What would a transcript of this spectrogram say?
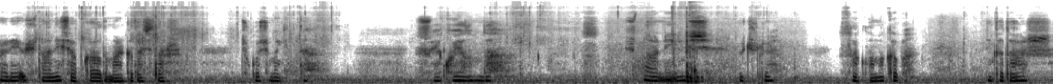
Şöyle üç tane şapka aldım arkadaşlar. Çok hoşuma gitti. Şuraya koyalım da. Şunlar neymiş? Üçlü saklama kabı. Ne kadar?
